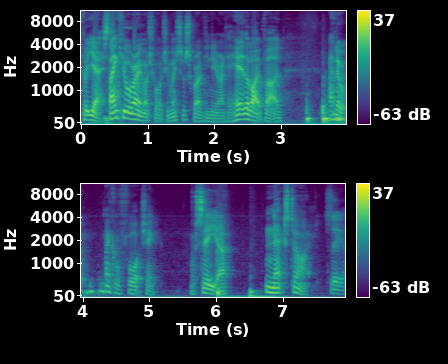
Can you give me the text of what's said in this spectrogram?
But yes, thank you all very much for watching. Make sure to subscribe if you're new around here. Hit the like button. And oh, thank you all for watching. We'll see ya next time. See ya.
